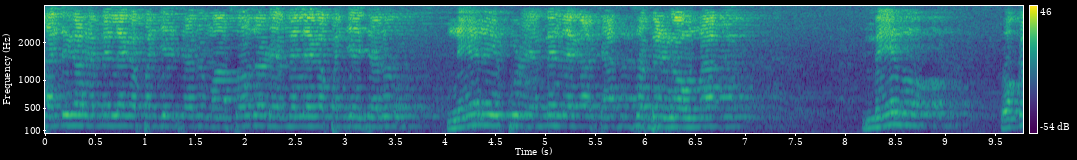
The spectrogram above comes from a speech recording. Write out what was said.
తండ్రి గారు ఎమ్మెల్యేగా పనిచేశారు మా సోదరుడు ఎమ్మెల్యేగా పనిచేశారు. నేను ఇప్పుడు ఎమ్మెల్యేగా శాసనసభ్యునిగా ఉన్నా. మేము ఒక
